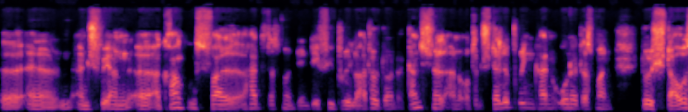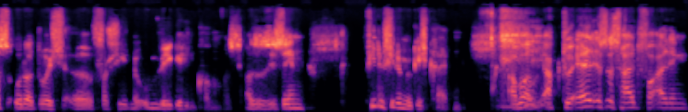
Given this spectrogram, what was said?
äh, einen schweren äh, Erkrankungsfall hat, dass man den Defibrillator dort ganz schnell an Ort und Stelle bringen kann, ohne dass man durch Staus oder durch äh, verschiedene Umwege hinkommen muss. Also Sie sehen, viele, viele Möglichkeiten. Aber aktuell ist es halt vor allen Dingen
